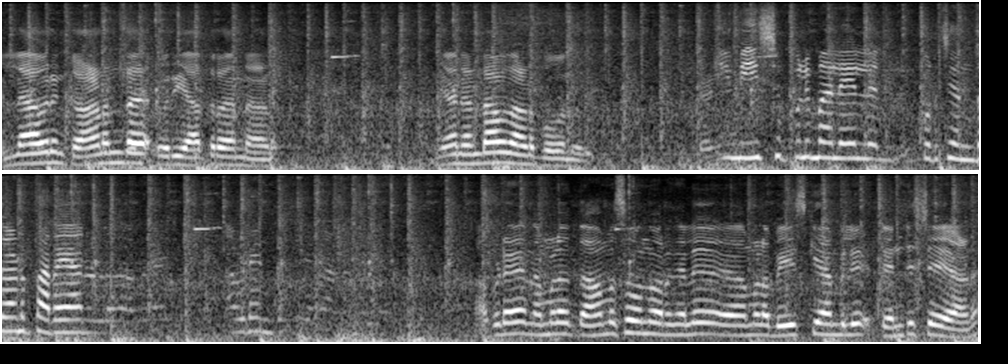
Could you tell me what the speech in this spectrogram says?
എല്ലാവരും കാണേണ്ട ഒരു യാത്ര തന്നെയാണ്. ഞാൻ രണ്ടാമതാണ് പോകുന്നത്. ഈ മീശപ്പുലി മലയെ കുറിച്ച് എന്താണ് പറയാനുള്ളത്? അവിടെ അവിടെ അവിടെ നമ്മൾ താമസം എന്ന് പറഞ്ഞാൽ നമ്മളെ ബേസ് ക്യാമ്പിൽ ടെന്റ് സ്റ്റേ ആണ്.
